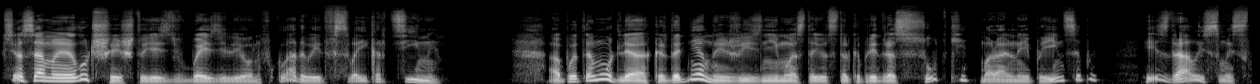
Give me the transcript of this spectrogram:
Все самое лучшее, что есть в Безиле, он вкладывает в свои картины. А потому для каждодневной жизни ему остаются только предрассудки, моральные принципы и здравый смысл.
